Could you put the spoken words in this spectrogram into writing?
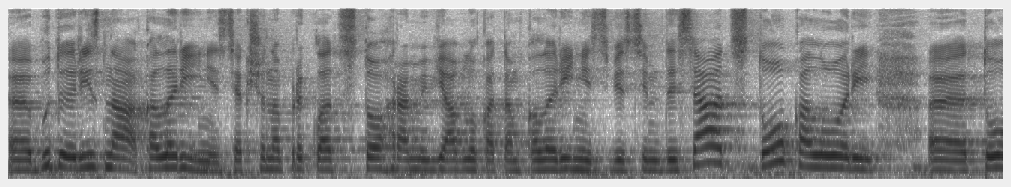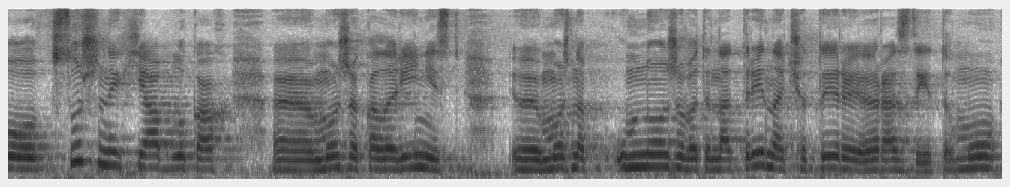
Е, Буде різна калорійність. Якщо, наприклад, 100 грамів яблука, там калорійність 80-100 калорій, е, то в сушених яблуках яблуках е, може калорійність е, можна умножувати на 3 на 4 рази. Тому,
